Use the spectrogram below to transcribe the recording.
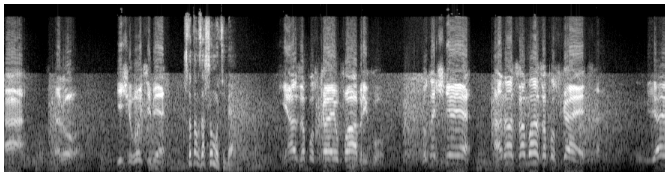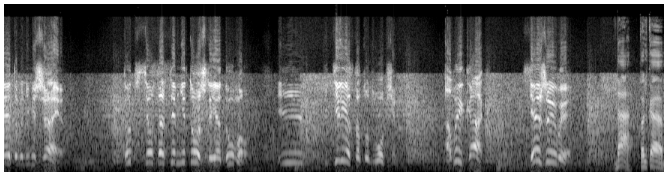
А, здорово. Ничего себе. Что там за шум у тебя?» Я запускаю фабрику. Ну, точнее, она сама запускается. Я этому не мешаю. Тут все совсем не то, что я думал. И интересно тут в общем. А вы как? Все живы? Да, только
